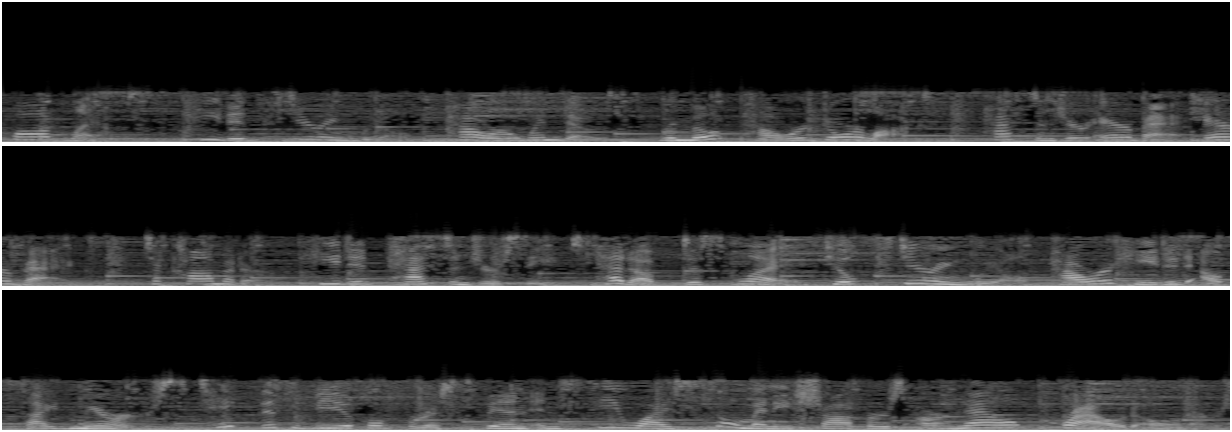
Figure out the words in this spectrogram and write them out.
fog lamps, heated steering wheel, power windows, remote power door locks, passenger airbag, airbags, tachometer, heated passenger seat, head-up display, tilt steering wheel, power heated outside mirrors. Take this vehicle for a spin and see why so many shoppers are now proud owners.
